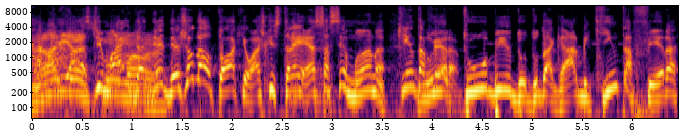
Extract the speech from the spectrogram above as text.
Não Aliás, demais, de- deixa eu dar o toque, eu acho que estreia essa semana. Quinta-feira. No YouTube do Duda Garbi, quinta-feira.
